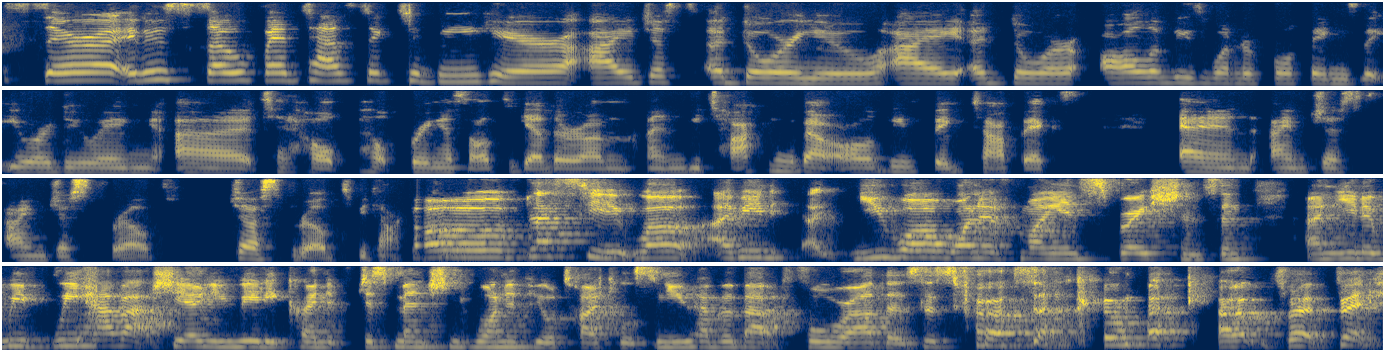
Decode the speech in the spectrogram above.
Sarah, it is so fantastic to be here. I just adore you. I adore all of these wonderful things that you are doing uh, to help help bring us all together on and be talking about all of these big topics. And I'm just I'm just thrilled, just thrilled to be talking. Oh, bless you. Well, I mean, you are one of my inspirations, and and you know we we have actually only really kind of just mentioned one of your titles, and you have about four others as far as I can work out. But but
